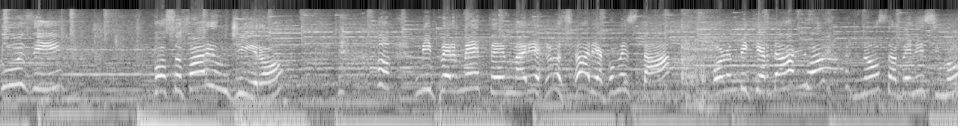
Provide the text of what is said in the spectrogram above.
Scusi, posso fare un giro? Mi permette Maria Rosaria, come sta? Vuole un bicchiere d'acqua? No, sta benissimo?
